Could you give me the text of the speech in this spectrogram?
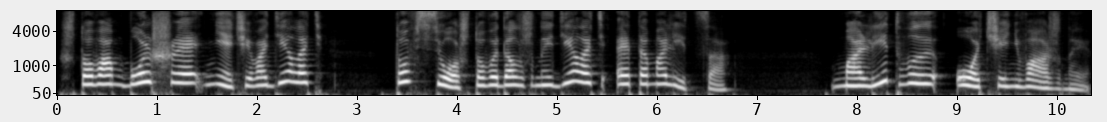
что вам больше нечего делать, то все, что вы должны делать, это молиться. Молитвы очень важны.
